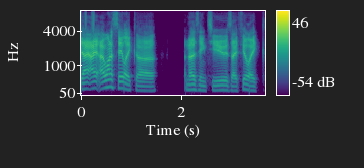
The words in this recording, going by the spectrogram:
I, I want to say like uh another thing too is I feel like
